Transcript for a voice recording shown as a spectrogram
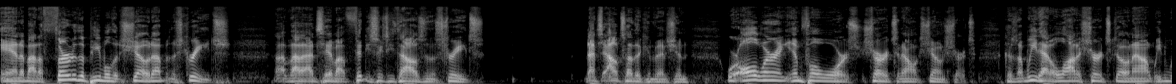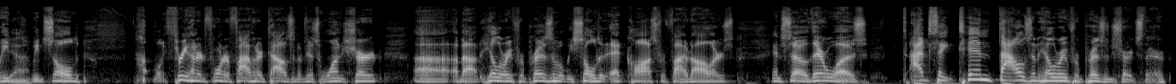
and about a third of the people that showed up in the streets, about I'd say about 50, 60,000 in the streets, that's outside the convention, we're all wearing InfoWars shirts and Alex Jones shirts because we'd had a lot of shirts going out. We'd, we'd, we'd sold like 300, 400, 500,000 of just one shirt uh, about Hillary for president, but we sold it at cost for $5. And so there was, I'd say 10,000 Hillary for prison shirts there.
